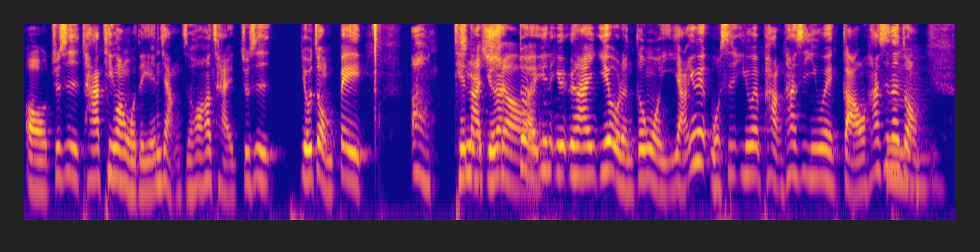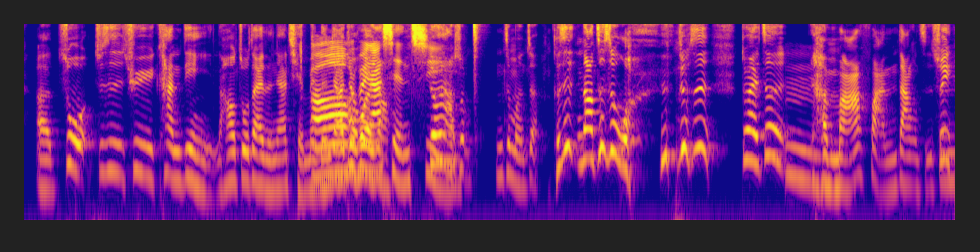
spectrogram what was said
哦，就是他听完我的演讲之后，他才就是有种被。哦，天呐！原来对，原原原来也有人跟我一样，因为我是因为胖，他是因为高，他是那种、嗯。呃坐就是去看电影，然后坐在人家前面，哦人家就会被人家那种嫌弃。对啊，说你怎么这？可是你知道，这是我 就是对这嗯。很麻烦这样子，所以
